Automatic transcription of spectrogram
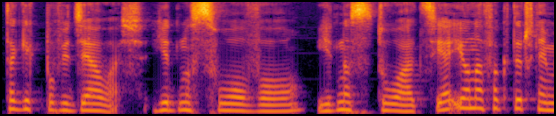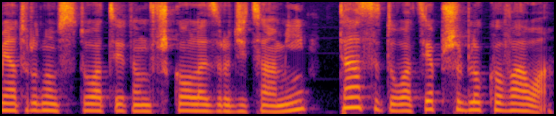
tak jak powiedziałaś, jedno słowo, jedna sytuacja i ona faktycznie miała trudną sytuację tam w szkole z rodzicami. Ta sytuacja przyblokowała,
